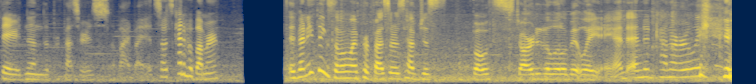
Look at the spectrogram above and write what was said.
they none of the professors abide by it. So it's kind of a bummer. If anything, some of my professors have just both started a little bit late and ended kind of early.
